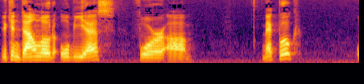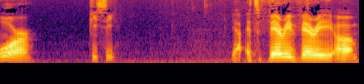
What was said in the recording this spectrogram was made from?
You can download OBS for um, MacBook or PC. Yeah, it's very, very um,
